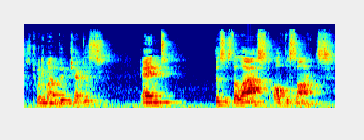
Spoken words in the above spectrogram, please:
It's 21 chapters. And this is the last of the signs.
